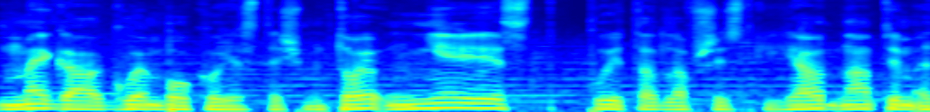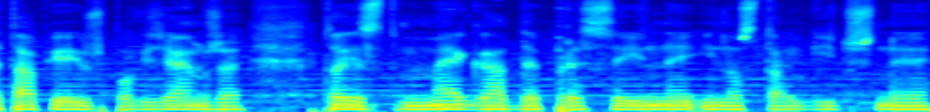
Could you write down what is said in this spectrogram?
Mega głęboko jesteśmy. To nie jest płyta dla wszystkich. Ja na tym etapie już powiedziałem, że to jest mega depresyjny i nostalgiczny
